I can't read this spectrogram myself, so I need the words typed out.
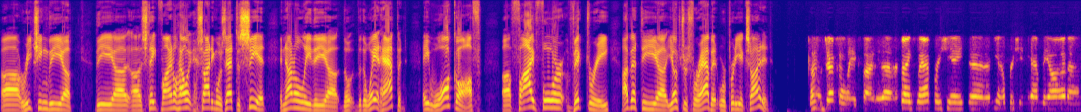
uh, reaching the uh, the uh, uh, state final. How exciting was that to see it? And not only the uh, the the way it happened, a walk off. Five four victory. I bet the youngsters for Abbott were pretty excited. I'm definitely excited. thanks, Matt. Appreciate you know appreciate you having me on.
